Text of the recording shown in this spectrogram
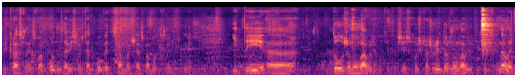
прекрасная свобода. В зависимости от Бога это самая большая свобода, с моей точки зрения. И ты э, должен улавливать это все, если хочешь хорошо жить, должен улавливать эти сигналы. Это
